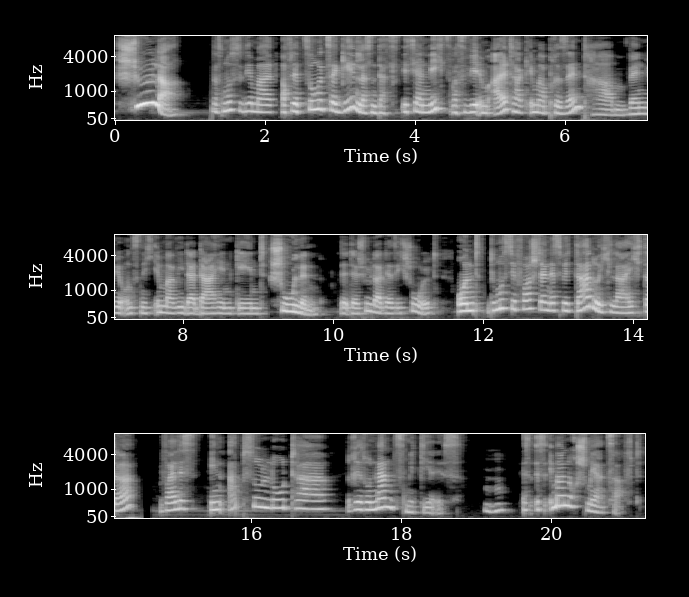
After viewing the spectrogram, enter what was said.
Schüler. Das musst du dir mal auf der Zunge zergehen lassen. Das ist ja nichts, was wir im Alltag immer präsent haben, wenn wir uns nicht immer wieder dahingehend schulen. Der, der Schüler, der sich schult. Und du musst dir vorstellen, es wird dadurch leichter, weil es in absoluter Resonanz mit dir ist. Mhm. Es ist immer noch schmerzhaft.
